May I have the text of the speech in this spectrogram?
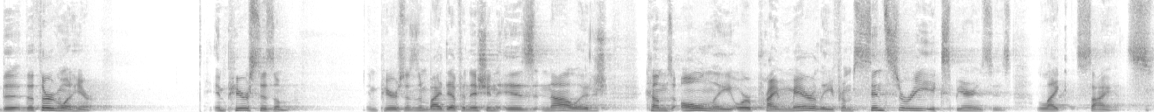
The, the third one here empiricism. Empiricism, by definition, is knowledge comes only or primarily from sensory experiences like science,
